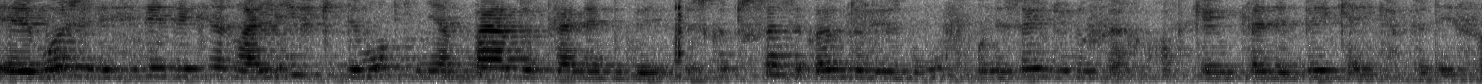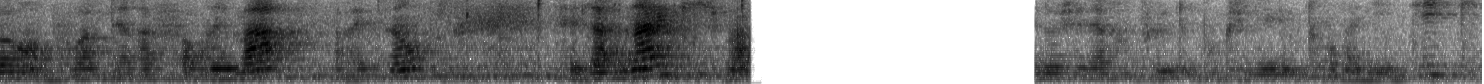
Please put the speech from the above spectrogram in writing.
Et moi, j'ai décidé d'écrire un livre qui démontre qu'il n'y a pas de planète B. Parce que tout ça, c'est quand même de l'esbrouf. On essaye de nous faire croire qu'il y a une planète B qui, avec un peu d'effort, va pouvoir terraformer Mars, par exemple. C'est de l'arnaque ne génère plus de bouclier électromagnétique.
